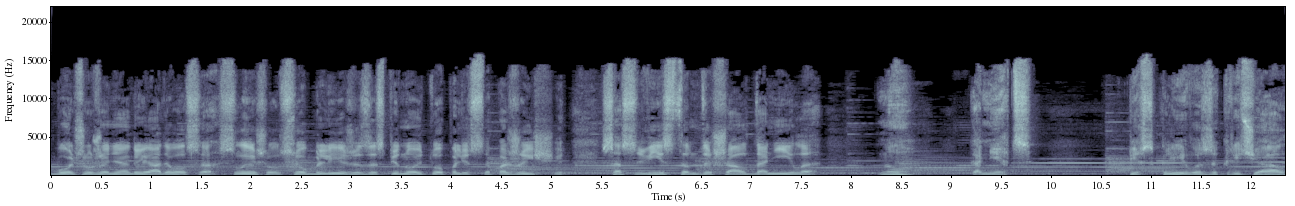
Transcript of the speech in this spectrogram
Больше уже не оглядывался. Слышал, все ближе за спиной топали сапожищи. Со свистом дышал Данила. Ну, конец. Пескливо закричал.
